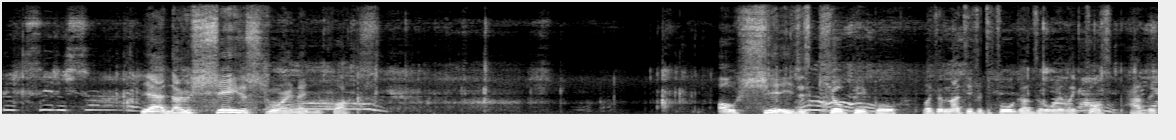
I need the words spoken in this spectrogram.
big city sign. Yeah, no shit, destroying it, you fucks. Oh shit, he just killed people. Like the 1954 Godzilla where like caused havoc.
